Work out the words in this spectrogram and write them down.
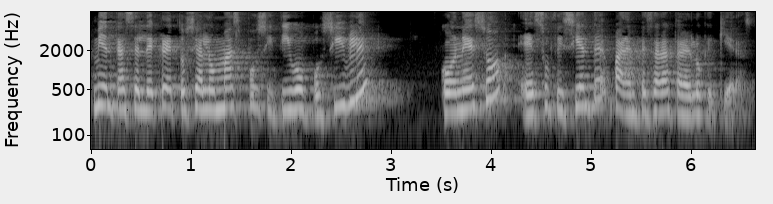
mientras el decreto sea lo más positivo posible, con eso es suficiente para empezar a traer lo que quieras.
